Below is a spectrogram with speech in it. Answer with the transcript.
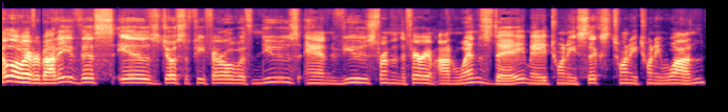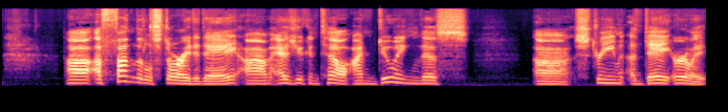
Hello, everybody. This is Joseph P. Farrell with news and views from the Nefarium on Wednesday, May 26, 2021. Uh, a fun little story today. Um, as you can tell, I'm doing this uh, stream a day early,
